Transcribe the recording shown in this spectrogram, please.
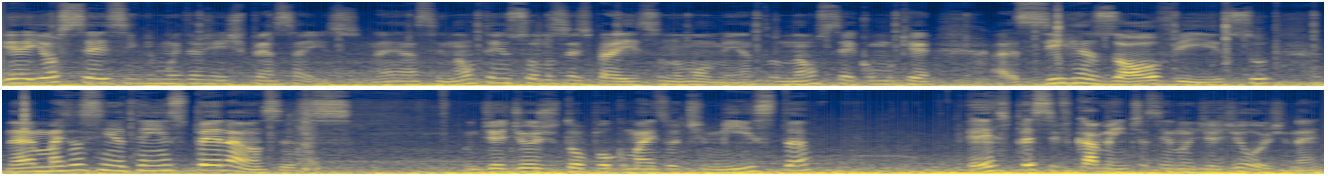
e aí eu sei sim que muita gente pensa isso, né? Assim, não tenho soluções para isso no momento, não sei como que ah, se resolve isso, né? Mas assim, eu tenho esperanças. No dia de hoje eu tô um pouco mais otimista, especificamente assim no dia de hoje, né?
